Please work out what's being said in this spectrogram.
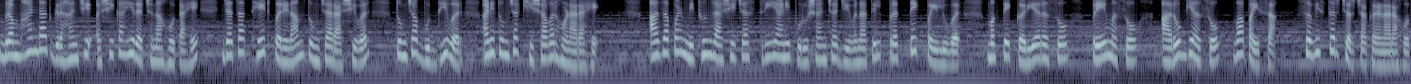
ब्रह्मांडात ग्रहांची अशी काही रचना होत आहे ज्याचा थेट परिणाम तुमच्या राशीवर तुमच्या बुद्धीवर आणि तुमच्या खिशावर होणार आहे. आज आपण मिथुन राशीच्या स्त्री आणि पुरुषांच्या जीवनातील प्रत्येक पैलूवर मग ते करिअर असो प्रेम असो आरोग्य असो वा पैसा सविस्तर चर्चा करणार आहोत.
